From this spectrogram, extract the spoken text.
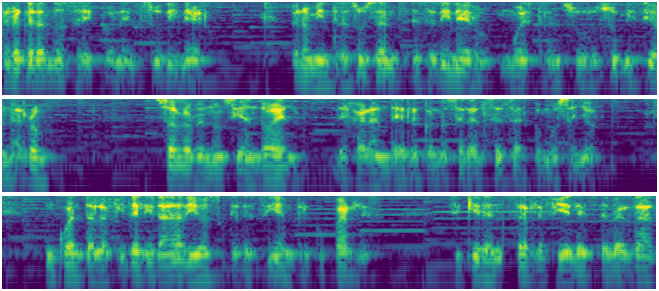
pero quedándose con él su dinero. Pero mientras usan ese dinero, muestran su sumisión a Roma. Solo renunciando a él, dejarán de reconocer al César como Señor. En cuanto a la fidelidad a Dios que decían preocuparles, si quieren serle fieles de verdad,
